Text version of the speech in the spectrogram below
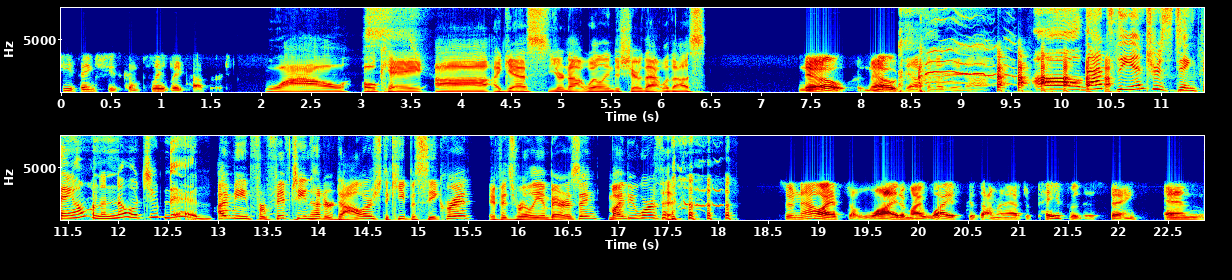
she thinks she's completely covered. Wow. Okay. Uh, I guess you're not willing to share that with us. No, no, definitely not. oh, that's the interesting thing. I want to know what you did. I mean, for fifteen hundred dollars to keep a secret, if it's really embarrassing, might be worth it. So now I have to lie to my wife because I'm going to have to pay for this thing, and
